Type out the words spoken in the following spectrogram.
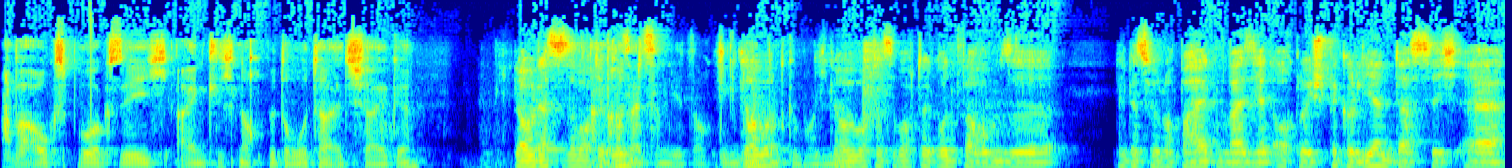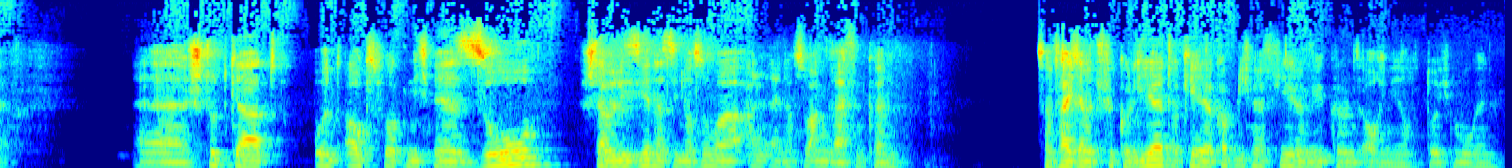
Aber Augsburg sehe ich eigentlich noch bedrohter als Schalke. Ich glaube, das ist aber auch der Grund. haben die jetzt auch gegen glaube, Dortmund gewonnen. Ich glaube auch, das ist aber auch der Grund, warum sie das noch behalten, weil sie halt auch, glaube ich, spekulieren, dass sich äh, äh, Stuttgart und Augsburg nicht mehr so stabilisieren, dass sie noch so mal an, noch so angreifen können. Sondern vielleicht damit spekuliert, okay, da kommt nicht mehr viel und wir können uns auch irgendwie noch durchmogeln.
